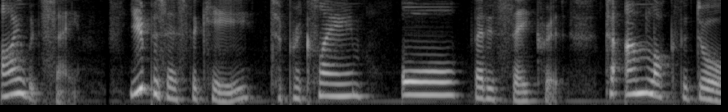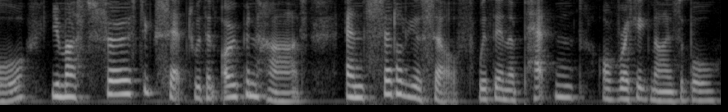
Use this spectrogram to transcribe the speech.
I would say you possess the key to proclaim all that is sacred. To unlock the door, you must first accept with an open heart and settle yourself within a pattern of recognizable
